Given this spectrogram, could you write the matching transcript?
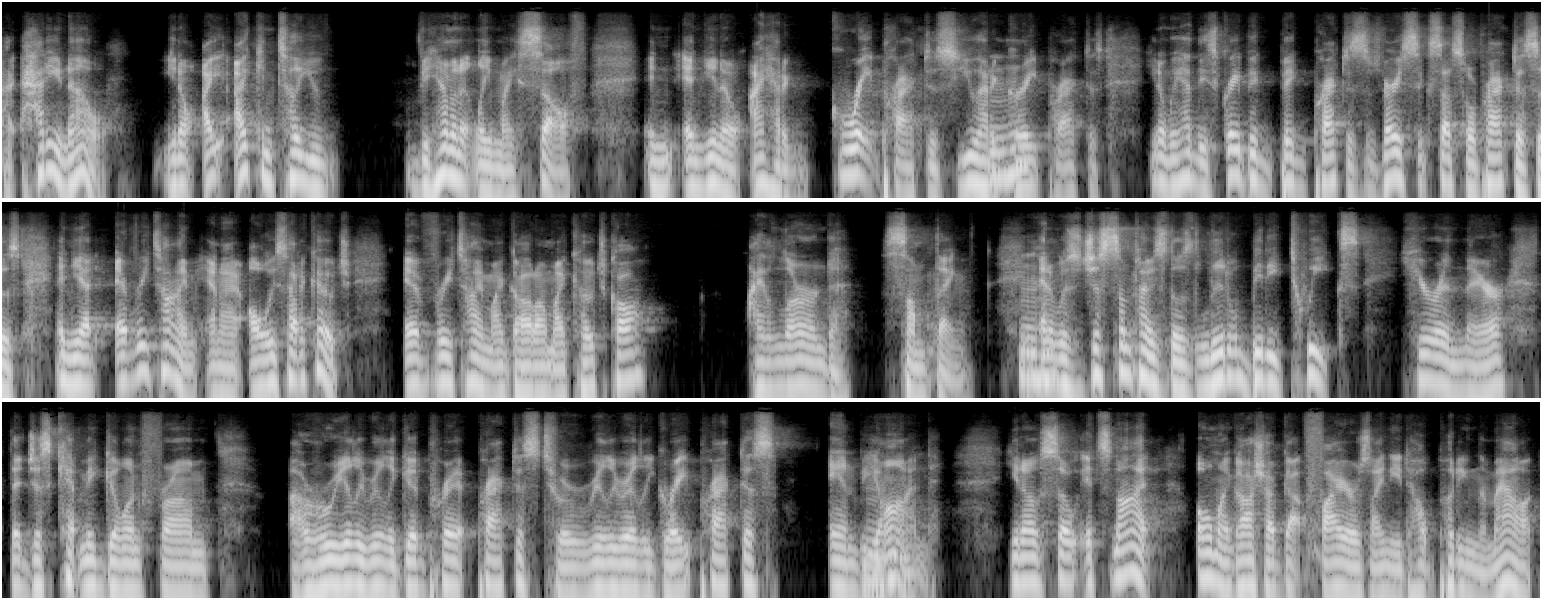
I, how do you know? You know, I I can tell you vehemently myself, and and you know, I had a great practice. You had mm-hmm. a great practice. You know, we had these great big big practices, very successful practices, and yet every time, and I always had a coach. Every time I got on my coach call, I learned something. Mm-hmm. And it mm-hmm. was just sometimes those little bitty tweaks here and there that just kept me going from a really, really good pr- practice to a really, really great practice and mm-hmm. beyond. Mm-hmm. You know, so it's not, oh my gosh, I've got fires, I need help putting them out.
